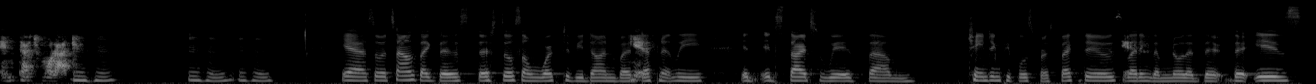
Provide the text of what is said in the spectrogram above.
and touch more athletes. Mm-hmm. Mm-hmm. Mm-hmm. Yeah, so it sounds like there's there's still some work to be done, but yes. definitely it, it starts with um, changing people's perspectives, letting them know that there there is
